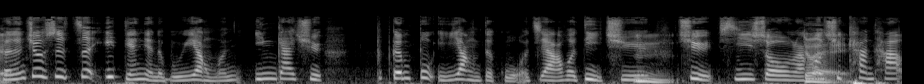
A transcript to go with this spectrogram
可能就是这一点点的不一样。我们应该去跟不一样的国家或地区去吸收，然后去看他，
